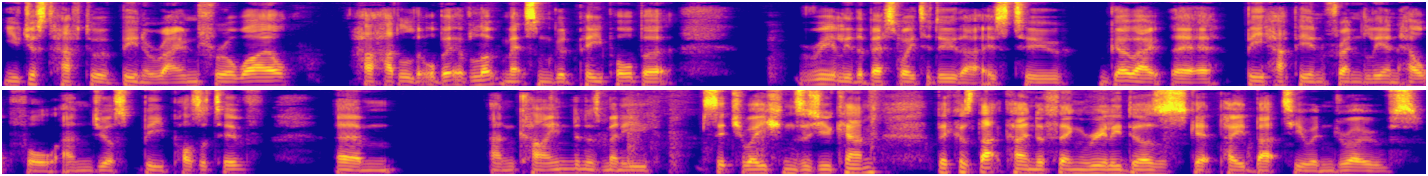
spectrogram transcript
you just have to have been around for a while, had a little bit of luck, met some good people, but really the best way to do that is to go out there, be happy and friendly and helpful, and just be positive. Um, and kind in as many situations as you can, because that kind of thing really does get paid back to you in droves.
